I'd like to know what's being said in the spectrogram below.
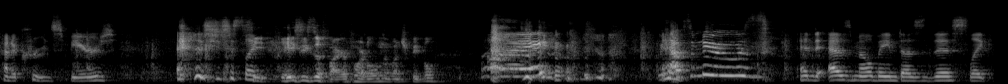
kind of crude spears, and she's just like, See, he sees a fire portal and a bunch of people. Hi. we have some news. And as Melbane does this, like,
